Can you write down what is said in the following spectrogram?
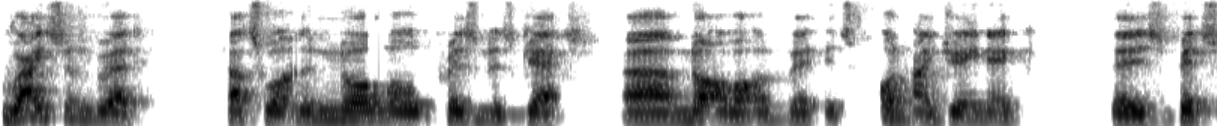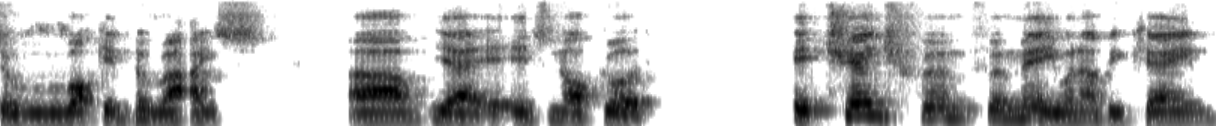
Rice and bread. That's what the normal prisoners get. Um, not a lot of it. It's unhygienic. There's bits of rock in the rice. Um, yeah, it, it's not good. It changed from for me when I became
